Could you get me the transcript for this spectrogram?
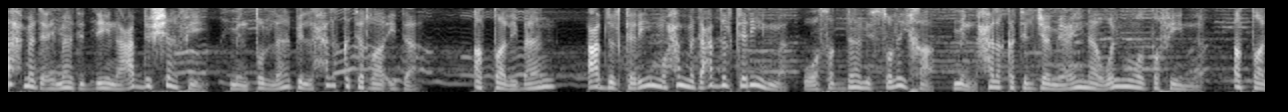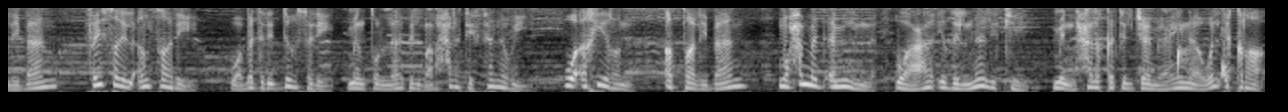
أحمد عماد الدين عبد الشافي من طلاب الحلقة الرائدة. الطالبان عبد الكريم محمد عبد الكريم وصدام الصليخة من حلقة الجامعين والموظفين الطالبان فيصل الأنصاري وبدر الدوسري من طلاب المرحلة الثانوي وأخيرا الطالبان محمد أمين وعائض المالكي من حلقة الجامعين والإقراء.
